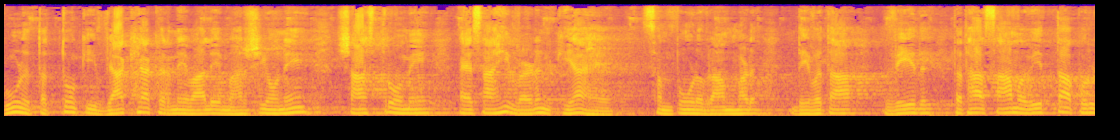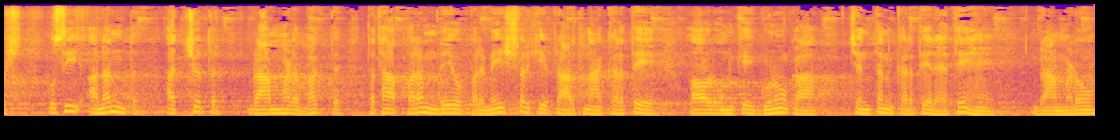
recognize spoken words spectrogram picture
गुण तत्वों की व्याख्या करने वाले महर्षियों ने शास्त्रों में ऐसा ही वर्णन किया है। संपूर्ण ब्राह्मण, देवता, वेद तथा सामवेदता पुरुष, उसी अनंत, अच्युत, ब्राह्मण भक्त तथा परम देव परमेश्वर की प्रार्थना करते और उनके गुणों का चिंतन करते रहते हैं। ब्राह्मणों,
